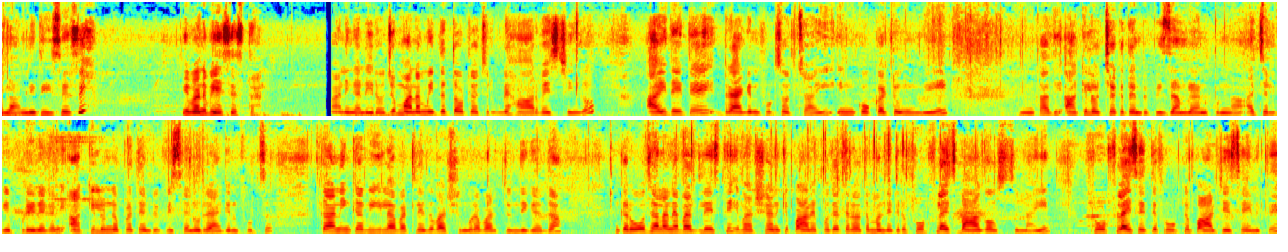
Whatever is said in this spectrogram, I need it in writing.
ఇలా అన్నీ తీసేసి ఇవన్నీ వేసేస్తాను. మార్నింగ్ అండి ఈరోజు మన మిద్దె తోటలో వచ్చినప్పుడు హార్వెస్టింగ్. ఐదైతే డ్రాగన్ ఫ్రూట్స్ వచ్చాయి. ఇంకొకటి ఉంది. ఇంకా అది ఆకిలు వచ్చాక తెంపిపిద్దాంలే అనుకున్నా. యాక్చువల్గా ఎప్పుడైనా కానీ ఆకిలు ఉన్నప్పుడే తెంపిపిస్తాను డ్రాగన్ ఫ్రూట్స్. కానీ ఇంకా వీలు అవ్వట్లేదు. వర్షం కూడా పడుతుంది కదా. ఇంకా రోజు అలానే వదిలేస్తే ఈ వర్షానికి పాడైపోతే తర్వాత మన దగ్గర ఫ్రూట్ ఫ్లైస్ బాగా వస్తున్నాయి. ఫ్రూట్ ఫ్లైస్ అయితే ఫ్రూట్ని పాడు చేసేయనికి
